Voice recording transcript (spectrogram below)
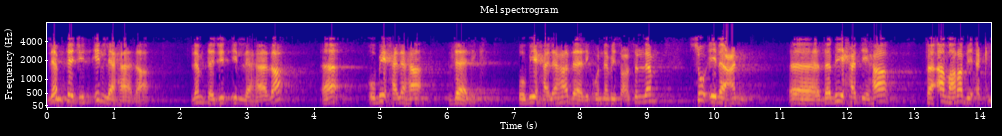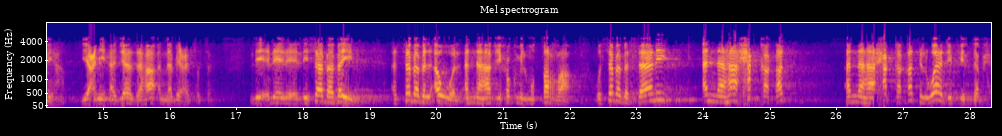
لم تجد إلا هذا لم تجد إلا هذا آه، أبيح لها ذلك. أبيح لها ذلك. والنبي صلى الله عليه وسلم سئل عن آه، ذبيحتها فأمر بأكلها يعني أجازها النبي عليه الصلاة والسلام. لسببين. السبب الأول أنها في حكم المضطرة والسبب الثاني أنها حققت أنها حققت الواجب في الذبح.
